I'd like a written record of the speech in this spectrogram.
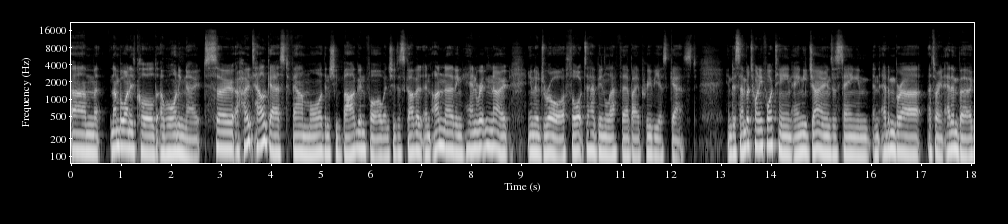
Um, number one is called a warning note. So, a hotel guest found more than she bargained for when she discovered an unnerving handwritten note in a drawer thought to have been left there by a previous guest. In December 2014, Amy Jones was staying in an Edinburgh, uh, sorry, an Edinburgh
